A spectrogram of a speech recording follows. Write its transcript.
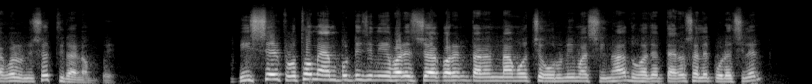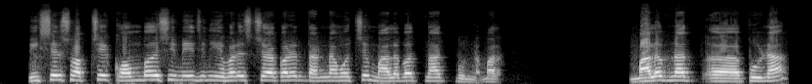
একবার উনিশশো তিরানব্বই। বিশ্বের প্রথম অ্যাম্পুটি যিনি এভারেস্ট জয় করেন, তার নাম হচ্ছে অরুণিমা সিনহা দু হাজার তেরো সালে করেছিলেন বিশ্বের সবচেয়ে কম বয়সী মেয়ে যিনি এভারেস্ট জয় করেন, তার নাম হচ্ছে মালবতনাথ পূর্ণা। মাল- মালবনাথ পূর্ণা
